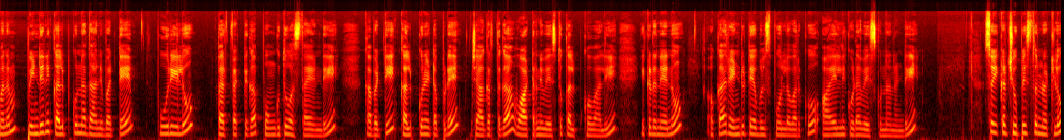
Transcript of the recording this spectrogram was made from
మనం పిండిని కలుపుకున్న దాన్ని బట్టే పూరీలు పర్ఫెక్ట్గా పొంగుతూ వస్తాయండి. కాబట్టి కలుపుకునేటప్పుడే జాగ్రత్తగా వాటర్ని వేస్తూ కలుపుకోవాలి. ఇక్కడ నేను ఒక రెండు టేబుల్ స్పూన్ల వరకు ఆయిల్ని కూడా వేసుకున్నానండి. సో ఇక్కడ చూపిస్తున్నట్లు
